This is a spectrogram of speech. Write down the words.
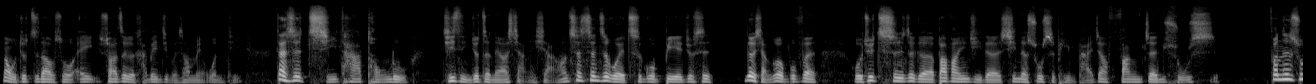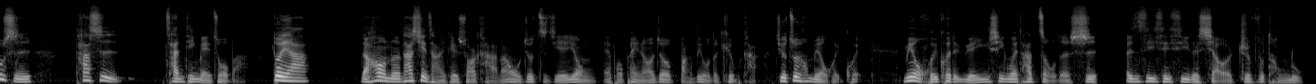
那我就知道说，哎、刷这个卡片基本上没有问题。但是其他通路，其实你就真的要想一下。然后甚甚至我也吃过鳖，就是乐享购的部分，我去吃这个八方云集的新的蔬食品牌叫方针蔬食。方针蔬食它是餐厅没错吧？对呀、啊。然后呢，它现场也可以刷卡，然后我就直接用 Apple Pay，然后就绑定我的 Cube 卡，就最后没有回馈。没有回馈的原因是因为它走的是 NCCC 的小额支付通路。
